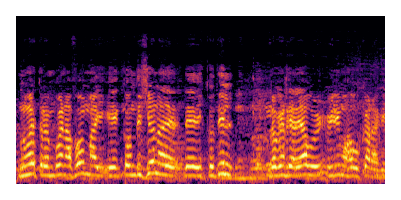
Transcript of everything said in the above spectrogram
nuestro en buena forma y en condiciones de, discutir lo que en realidad vinimos a buscar aquí.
